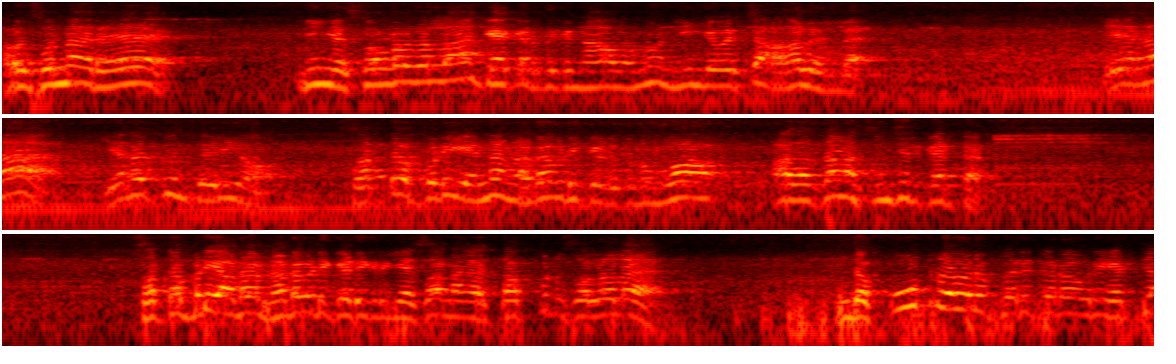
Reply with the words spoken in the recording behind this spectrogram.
அவர் சொன்னார் நீங்கள் சொல்கிறதெல்லாம் கேட்கறதுக்கு நான் ஒன்றும் நீங்கள் வச்ச ஆள் இல்லை. ஏன்னா எனக்கும் தெரியும் சட்டப்படி என்ன நடவடிக்கை எடுக்கணுமோ அதை தான் நான் செஞ்சிருக்கேன் சட்டப்படி அட நடவடிக்கை எடுக்கிறீங்க சார் நாங்கள் தப்புன்னு சொல்லலை. இந்த கூட்டுறவர் பெருக்கிறவர் எட்டு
